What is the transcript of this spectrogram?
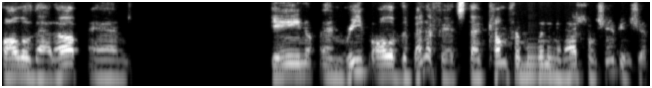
follow that up and gain and reap all of the benefits that come from winning a national championship.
